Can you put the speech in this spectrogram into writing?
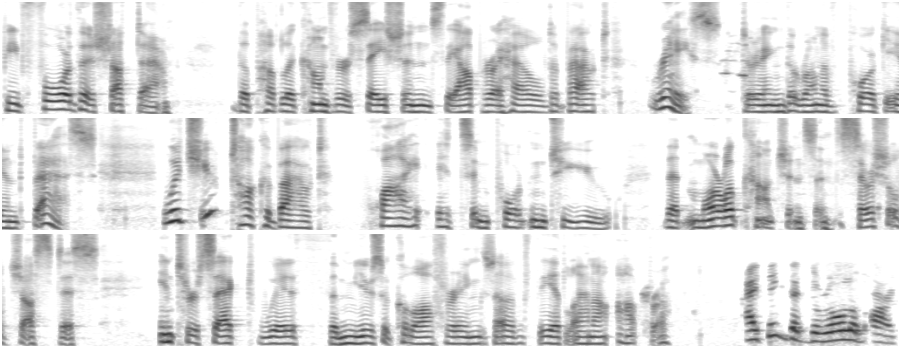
before the shutdown, the public conversations the opera held about race during the run of Porgy and Bess. Would you talk about why it's important to you that moral conscience and social justice intersect with the musical offerings of the Atlanta Opera? I think that the role of art,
